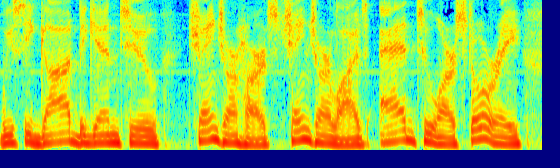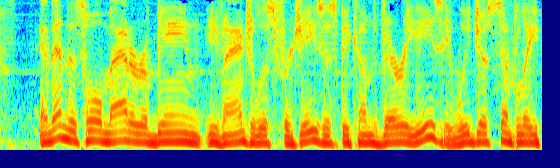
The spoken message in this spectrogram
we see God begin to change our hearts, change our lives, add to our story and then this whole matter of being evangelists for Jesus becomes very easy. We just simply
